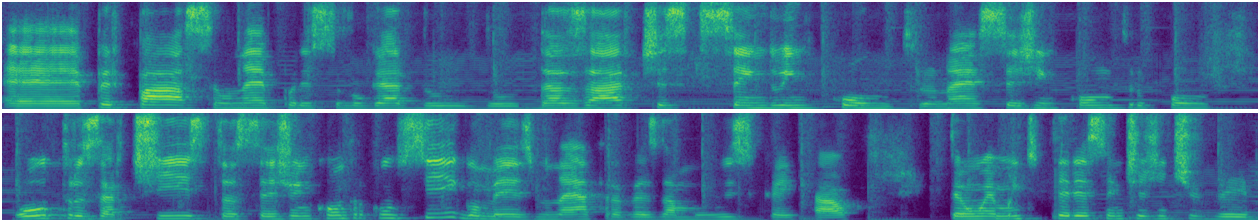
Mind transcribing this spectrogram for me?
é, perpassam, né, por esse lugar do, do, das artes sendo encontro, né, seja encontro com outros artistas, seja encontro consigo mesmo, né, através da música e tal. Então é muito interessante a gente ver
